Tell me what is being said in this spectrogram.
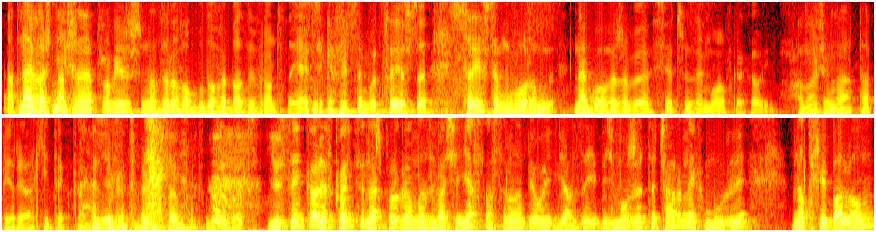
A trener, najważniejsze. A trener probierz jeszcze nadzorował budowę bazy wrącznej. Ja ciekaw jestem, co jeszcze, co jeszcze mu włożą na głowę, żeby się czym zajmował w Krakowie. a może ma papiery architekta. Nie wiem, to już trzeba pogrzebać. Justynko, ale w końcu nasz program nazywa się Jasna Strona Białej Gwiazdy i być może te czarne chmury nad Chybalą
